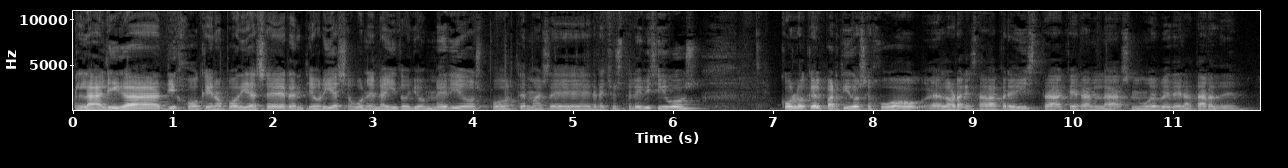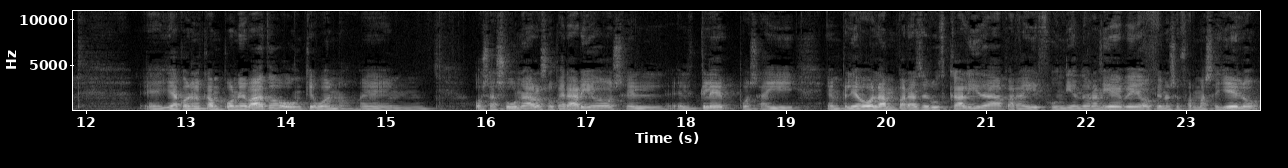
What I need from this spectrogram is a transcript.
La liga dijo que no podía ser, en teoría, según he leído yo en medios, por temas de derechos televisivos, con lo que el partido se jugó a la hora que estaba prevista, que eran las nueve de la tarde, eh, ya con el campo nevado, aunque bueno, eh, Osasuna, los operarios, el, el CLEP, pues ahí empleó lámparas de luz cálida para ir fundiendo la nieve o que no se formase hielo.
